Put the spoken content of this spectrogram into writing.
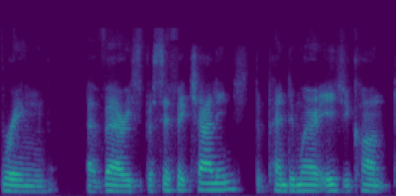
bring a very specific challenge. Depending where it is you can't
